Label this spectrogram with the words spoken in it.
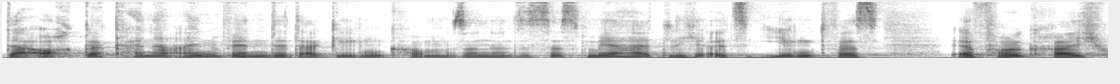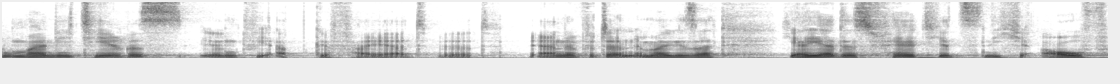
da auch gar keine Einwände dagegen kommen, sondern dass das mehrheitlich als irgendwas erfolgreich Humanitäres irgendwie abgefeiert wird. Ja, da wird dann immer gesagt, ja, ja, das fällt jetzt nicht auf,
